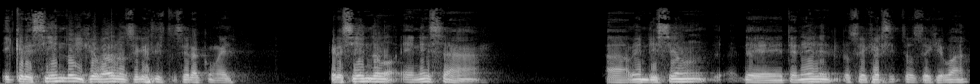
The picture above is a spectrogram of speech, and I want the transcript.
y creciendo y Jehová de los ejércitos era con él. Creciendo en esa bendición de tener los ejércitos de Jehová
